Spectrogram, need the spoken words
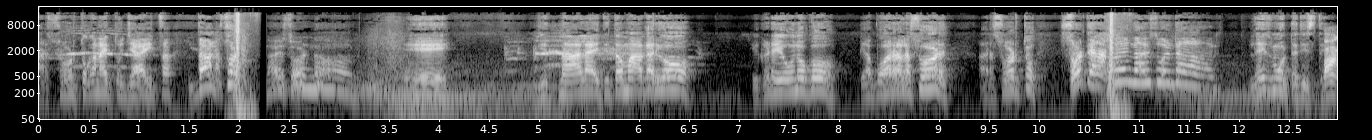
अरे सोडतो का नाही तुझ्या आईचा? दाना सोड. नाही सोडणार. ए जिथनं आलाय तिथं माघारी हो. इकडे येऊ नको. त्या पोराला सोड. अरे सोडतो. सोड त्याला. नाही, नाही सोडणार. लयच मोठं दिसतंय.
